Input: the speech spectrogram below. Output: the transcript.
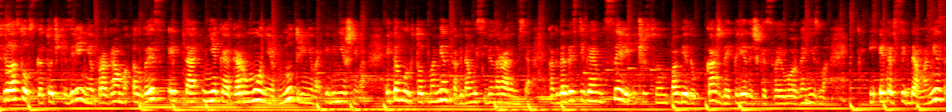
С философской точки зрения программа ЛВС – это некая гармония внутреннего и внешнего. Это мы в тот момент, когда мы себе нравимся, когда достигаем цели и чувствуем победу каждой клеточкой своего организма. И это всегда момент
